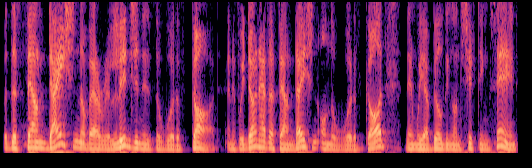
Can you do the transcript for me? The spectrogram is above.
But the foundation of our religion is the Word of God. And if we don't have a foundation on the Word of God, then we are building on shifting sand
